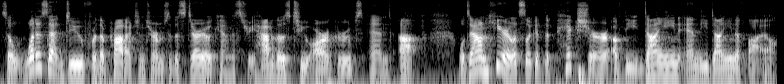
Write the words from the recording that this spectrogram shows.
So what does that do for the product in terms of the stereochemistry? How do those two R groups end up? Well, down here, let's look at the picture of the diene and the dienophile.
